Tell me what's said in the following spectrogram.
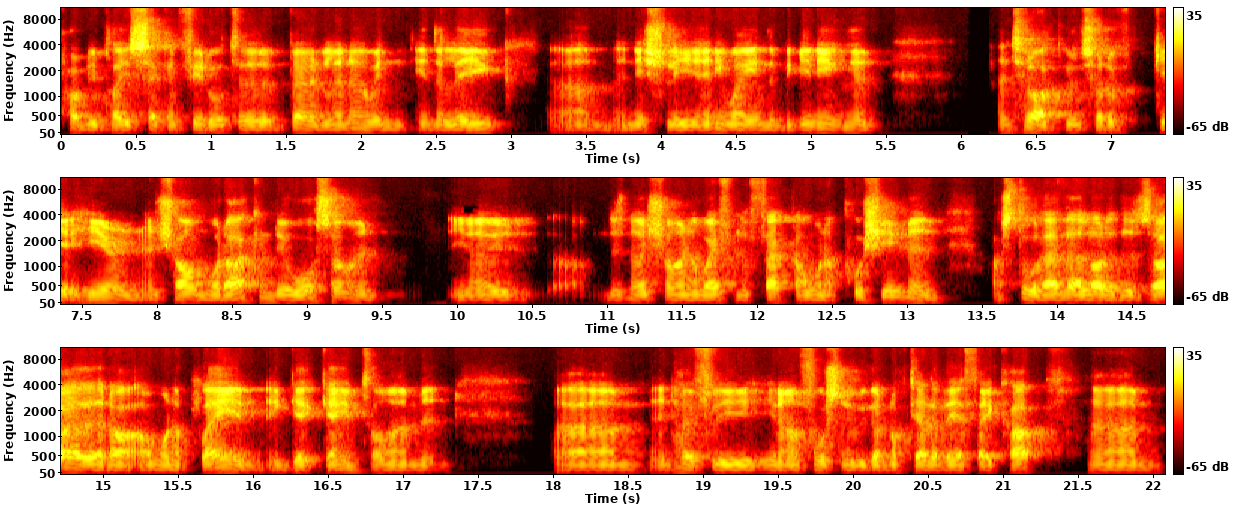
probably play second fiddle to Bernd Leno in in the league um, initially, anyway, in the beginning, and until I could sort of get here and, and show him what I can do also. And you know, there's no shying away from the fact I want to push him, and I still have a lot of desire that I, I want to play and, and, get game time and Um, and hopefully, you know, unfortunately, we got knocked out of the FA Cup. Um,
